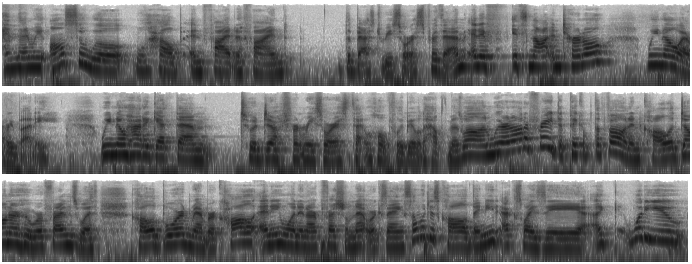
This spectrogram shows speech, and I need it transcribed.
And then we also will will help and find to find the best resource for them. And if it's not internal we know everybody. We know how to get them to a different resource that will hopefully be able to help them as well. And we're not afraid to pick up the phone and call a donor who we're friends with, call a board member, call anyone in our professional network saying, someone just called, they need XYZ. Like, what do you,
